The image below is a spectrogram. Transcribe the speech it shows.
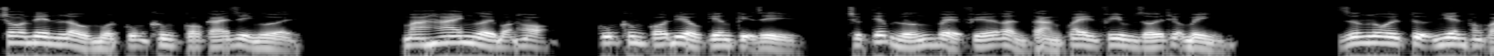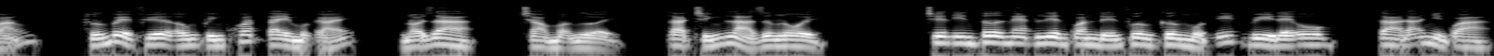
cho nên lầu một cũng không có cái gì người. Mà hai người bọn họ cũng không có điều kiên kỵ gì, trực tiếp hướng về phía ẩn tàng quay phim giới thiệu mình. Dương lôi tự nhiên phăng khoáng, hướng về phía ống kính khoát tay một cái, nói ra, chào mọi người, ta chính là dương lôi. Trên internet liên quan đến phương cương một ít video, ta đã nhìn qua.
